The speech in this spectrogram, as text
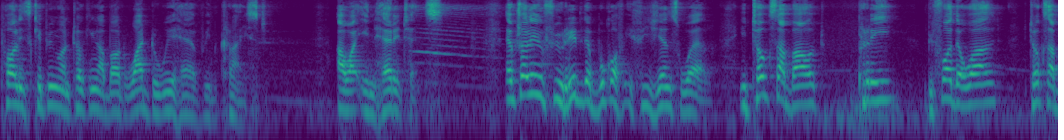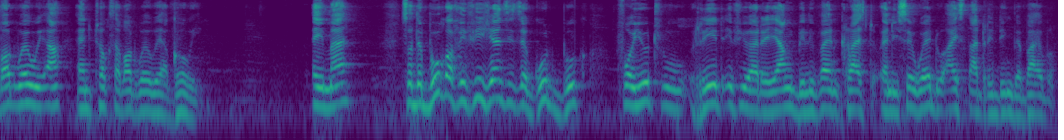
Paul is keeping on talking about. What do we have in Christ? Our inheritance. Actually, if you read the book of Ephesians well, it talks about pre, before the world, it talks about where we are, and it talks about where we are going. Amen. So the book of Ephesians is a good book for you to read if you are a young believer in Christ and you say, Where do I start reading the Bible?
